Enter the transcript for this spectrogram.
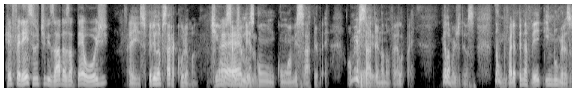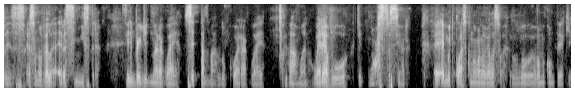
Referências utilizadas até hoje. É isso. Perilampo Saracura, mano. Tinha o É, Sérgio Reis mano. com, com o Homem Sater, velho. Homer É. Sater na novela, pai. Pelo amor de Deus. Não, Sim. vale a pena ver inúmeras vezes. Essa novela era sinistra. Ele Sim. perdido no Araguaia. Você tá maluco, o Araguaia. Ah, mano, o Erea voou. Nossa senhora. É, é muito clássico numa novela só. Eu vou, eu vou me conter aqui.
